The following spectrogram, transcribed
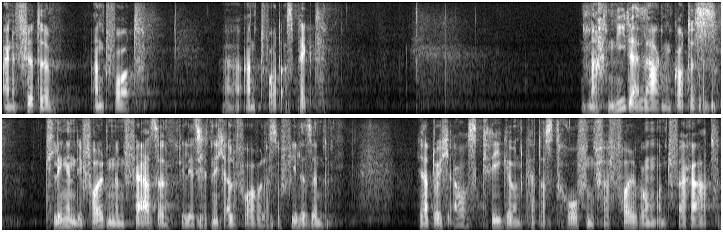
Eine vierte Antwort, äh, Antwortaspekt. Nach Niederlagen Gottes klingen die folgenden Verse, die lese ich jetzt nicht alle vor, weil es so viele sind, ja durchaus Kriege und Katastrophen, Verfolgung und Verrat.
